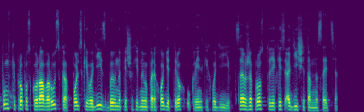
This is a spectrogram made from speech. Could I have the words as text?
пункті пропуску Рава Руська польський водій збив на пішохідному переході трьох українських водіїв. Це вже просто якесь адіще там несеться.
